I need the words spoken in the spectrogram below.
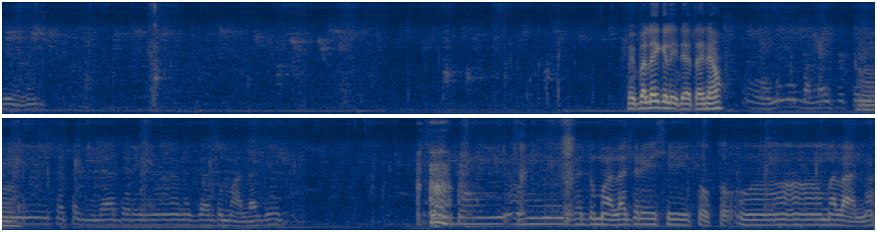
Here. May balay gali data tayo. Oo, ano nang balay sa itong katagiya, dire nga nagadumalag eh. Ang, nagadumalag dire si Toto uh, Malana.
